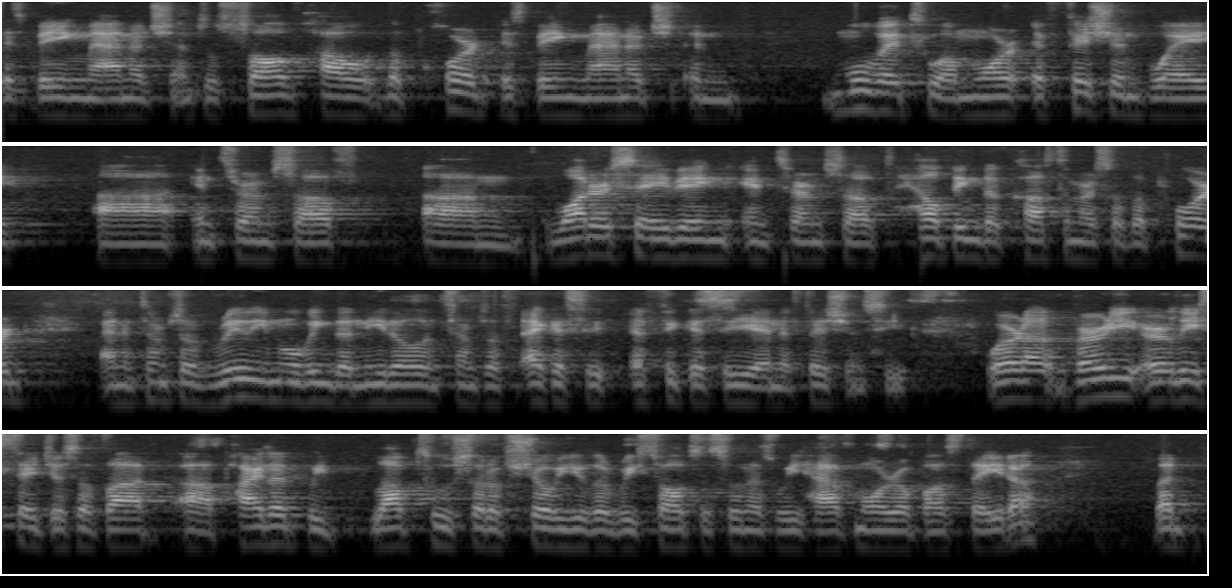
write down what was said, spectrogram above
is being managed and to solve how the port is being managed and move it to a more efficient way uh, in terms of um, water saving, in terms of helping the customers of the port, and in terms of really moving the needle in terms of efficacy and efficiency. We're at very early stages of that uh, pilot. We'd love to sort of show you the results as soon as we have more robust data. But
